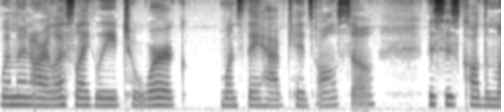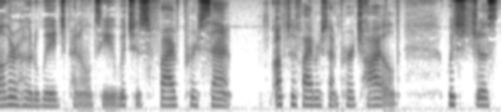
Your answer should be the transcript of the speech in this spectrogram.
Women are less likely to work once they have kids, also. This is called the motherhood wage penalty, which is 5%, up to 5% per child, which just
